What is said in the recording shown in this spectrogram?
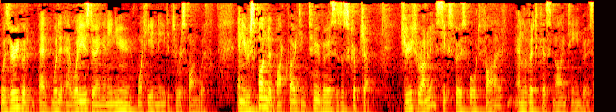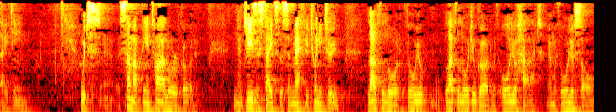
was very good at what, at what he was doing and he knew what he needed to respond with. And he responded by quoting two verses of Scripture Deuteronomy 6, verse 4 to 5, and Leviticus 19, verse 18, which uh, sum up the entire law of God. Jesus states this in Matthew 22. Love the Lord with all your love the Lord your God with all your heart and with all your soul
